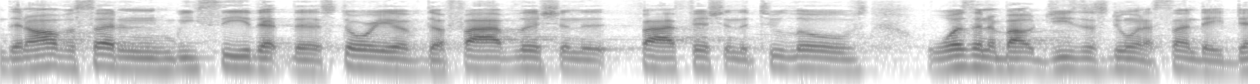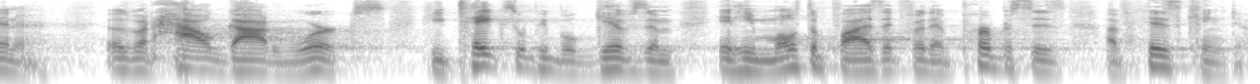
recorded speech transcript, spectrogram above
Then all of a sudden, we see that the story of the five fish and the five fish and the two loaves wasn't about Jesus doing a Sunday dinner. It was about how God works. He takes what people gives him and he multiplies it for the purposes of his kingdom.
